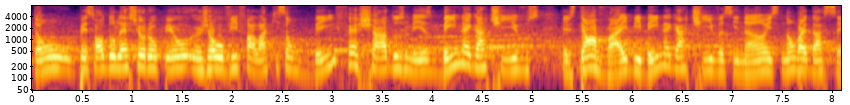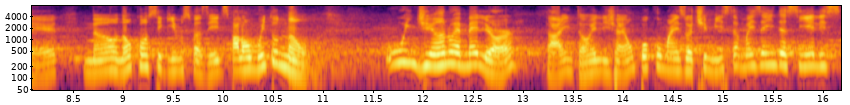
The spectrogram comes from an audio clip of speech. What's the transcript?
Então, o pessoal do leste europeu, eu já ouvi falar que são bem fechados mesmo, bem negativos. Eles têm uma vibe bem negativa, assim, não, isso não vai dar certo, não, não conseguimos fazer. Eles falam muito não. O indiano é melhor, tá? Então, ele já é um pouco mais otimista, mas ainda assim eles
